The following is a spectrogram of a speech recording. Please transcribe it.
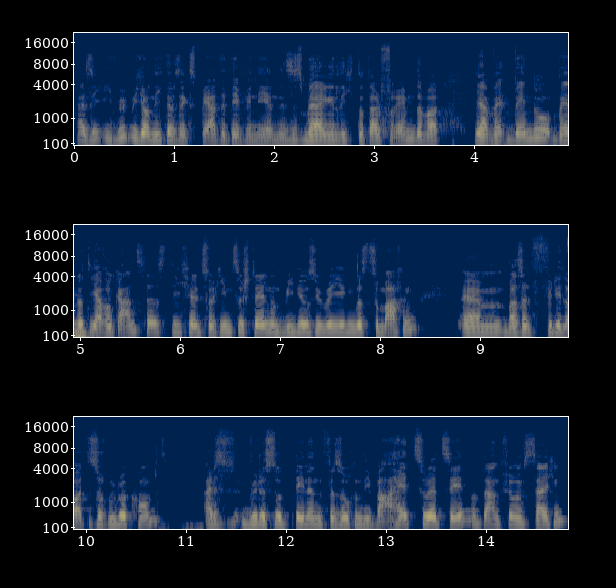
Also ich, ich würde mich auch nicht als Experte definieren, das ist mir eigentlich total fremd, aber ja, wenn du, wenn du die Arroganz hast, dich halt so hinzustellen und Videos über irgendwas zu machen, ähm, was halt für die Leute so rüberkommt, als würdest du denen versuchen, die Wahrheit zu erzählen, unter Anführungszeichen,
